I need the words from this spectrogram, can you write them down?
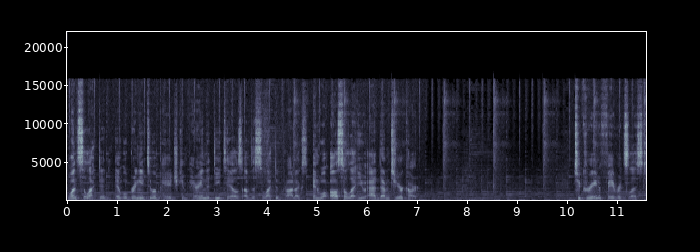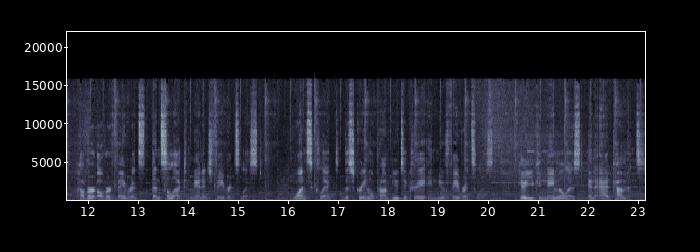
Once selected, it will bring you to a page comparing the details of the selected products and will also let you add them to your cart. To create a favorites list, hover over Favorites, then select Manage Favorites List. Once clicked, the screen will prompt you to create a new favorites list. Here you can name the list and add comments.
